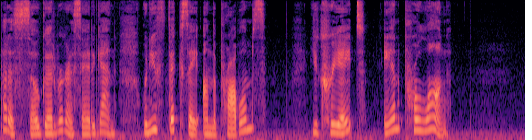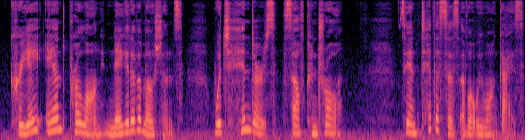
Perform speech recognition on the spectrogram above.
That is so good. We're going to say it again. When you fixate on the problems, you create and prolong. Create and prolong negative emotions, which hinders self control. It's the antithesis of what we want, guys.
